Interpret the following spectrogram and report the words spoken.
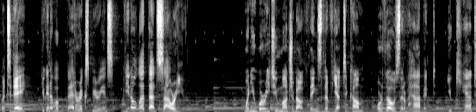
but today you can have a better experience if you don't let that sour you. When you worry too much about things that have yet to come or those that have happened, you can't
